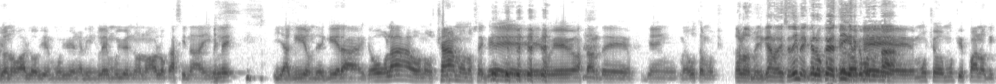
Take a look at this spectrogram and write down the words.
yo no hablo bien, muy bien el inglés, muy bien, no, no hablo casi nada de inglés. Y aquí donde quiera, que hola, o no chamo, no sé qué, es bastante bien, me gusta mucho. No, los dominicanos dicen, dime, ¿qué es lo que es Tigre? ¿Cómo estás? Mucho, mucho hispano aquí.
